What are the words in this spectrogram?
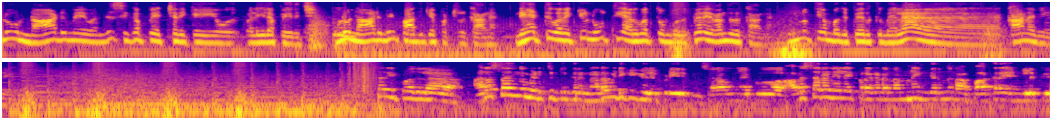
முழு நாடுமே வந்து சிகப்பு எச்சரிக்கை வழியில போயிருச்சு. முழு நாடுமே பாதிக்கப்பட்டிருக்காங்க. நேத்து வரைக்கும் நூத்தி அறுபத்தி ஒன்பது பேர் இறந்திருக்காங்க. முன்னூத்தி ஐம்பது பேருக்கு மேல காணவில்லை. சார் இப்போ அதுல அரசாங்கம் எடுத்துட்டு இருக்கிற நடவடிக்கைகள் எப்படி இருக்குங்க சார்? அவங்க இப்போ அவசர நிலை பிரகடனம்னு இங்க இருந்து நான் பாக்குறேன் எங்களுக்கு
